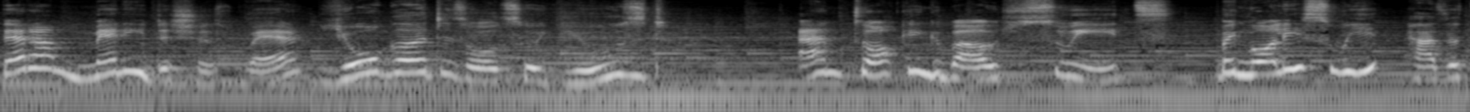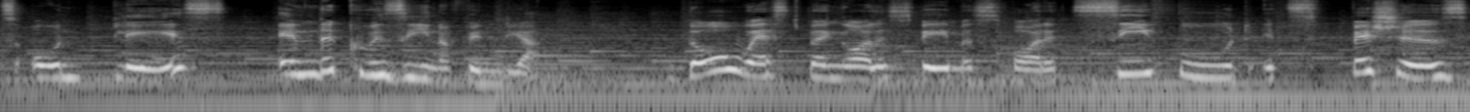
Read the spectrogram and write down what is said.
There are many dishes where yogurt is also used. And talking about sweets, Bengali sweet has its own place in the cuisine of India. Though West Bengal is famous for its seafood, its fishes,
